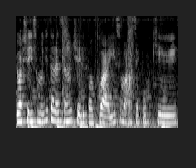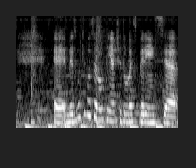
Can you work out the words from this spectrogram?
Eu achei isso muito interessante ele pontuar isso, Márcia, porque é, mesmo que você não tenha tido uma experiência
